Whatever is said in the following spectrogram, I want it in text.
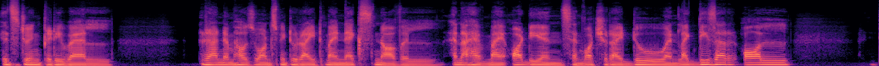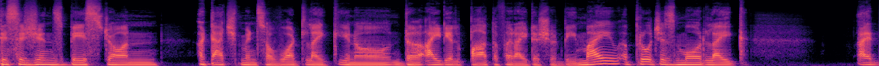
it's doing pretty well. Random House wants me to write my next novel, and I have my audience, and what should I do? And like, these are all decisions based on attachments of what like you know the ideal path of a writer should be. My approach is more like I,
